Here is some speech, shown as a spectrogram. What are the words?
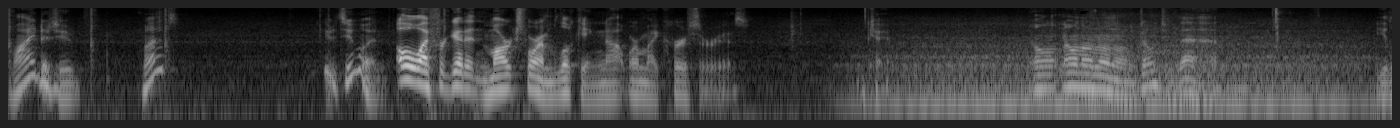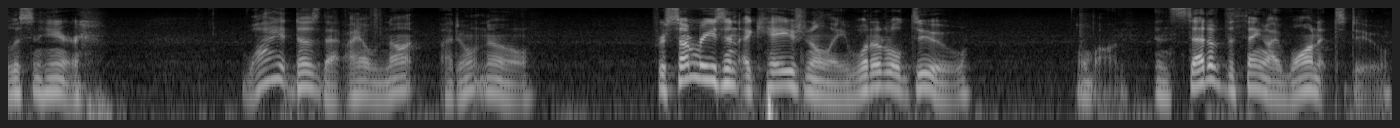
Why did you, what? You doing? Oh, I forget it marks where I'm looking, not where my cursor is. Okay. No, no, no, no, no. Don't do that. You listen here. Why it does that, I have not, I don't know. For some reason, occasionally, what it'll do, hold on, instead of the thing I want it to do,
